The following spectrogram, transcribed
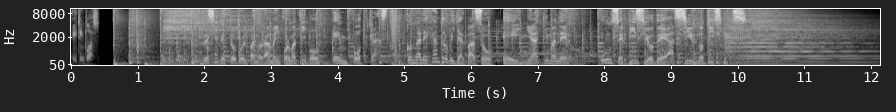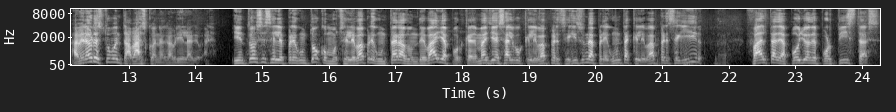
18 plus. Recibe todo el panorama informativo en podcast con Alejandro Villalbazo e Iñaki Manero. Un servicio de Asir Noticias. A ver, ahora estuvo en Tabasco Ana Gabriela Guevara. Y entonces se le preguntó, como se le va a preguntar a donde vaya, porque además ya es algo que le va a perseguir, es una pregunta que le va a perseguir. Falta de apoyo a deportistas.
